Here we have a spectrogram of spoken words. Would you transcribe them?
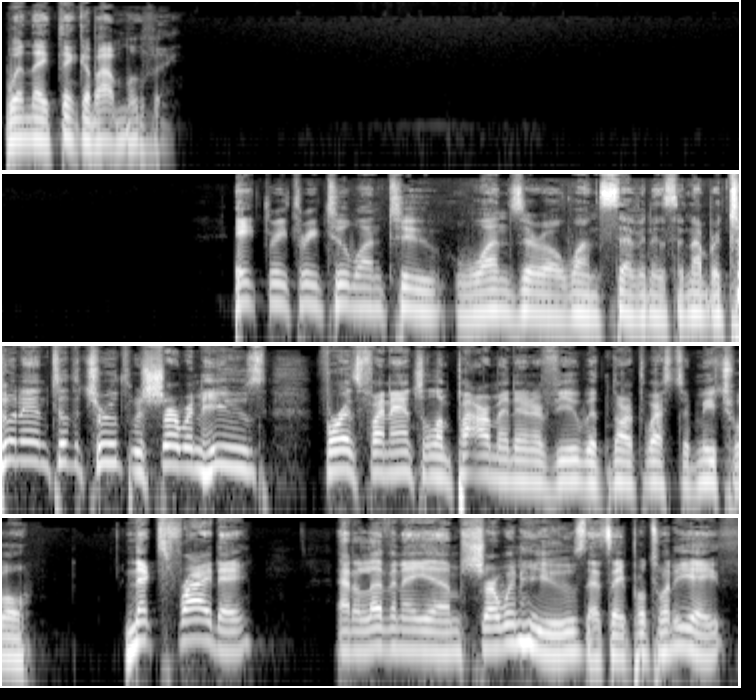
when they think about moving. 833-212-1017 is the number. Tune in to The Truth with Sherwin Hughes for his financial empowerment interview with Northwestern Mutual. Next Friday at 11 a.m., Sherwin Hughes, that's April 28th,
